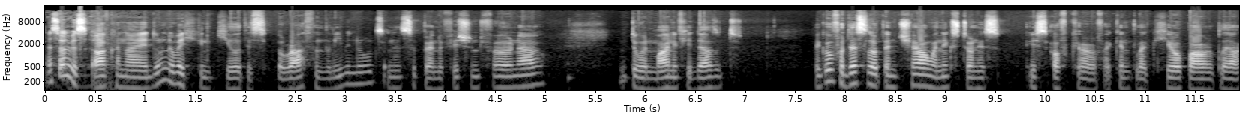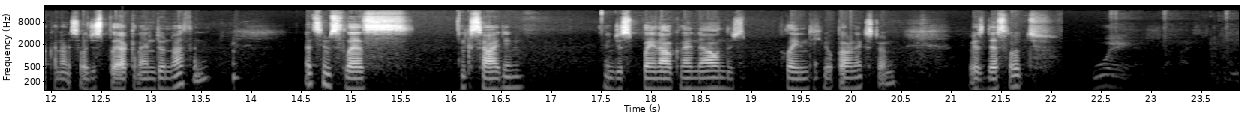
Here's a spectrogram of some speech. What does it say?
I thought with Auchenai, the only way he can kill it is Wrath and Living Roots, and it's super inefficient for now. Don't mind if he does it. I go for Desolate and Chow, my next turn is, is off curve. I can't like hero power and play Auchenai, so I'll just play Auchenai and do nothing. That seems less exciting And just playing Auchenai now and just playing hero power next turn. With Desolate. Where shall I start?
